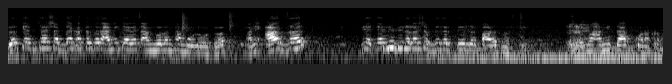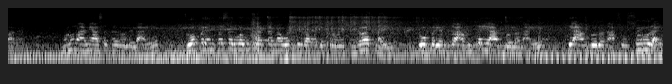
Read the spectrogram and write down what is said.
जर त्यांच्या शब्दाखातर जर आम्ही त्यावेळेस आंदोलन थांबवलं होतं आणि आज जर जे त्यांनी दिलेला शब्द जर ते जर पाळत नसतील तर मग आम्ही दात कोणाकडे मागायचं म्हणून आम्ही असं ठरवलेलं आहे जोपर्यंत सर्व विद्यार्थ्यांना वसतिगृहामध्ये प्रवेश मिळत नाही तोपर्यंत आमचं हे आंदोलन आहे ते आंदोलन असं सुरू राहील.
